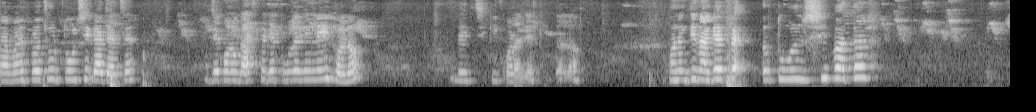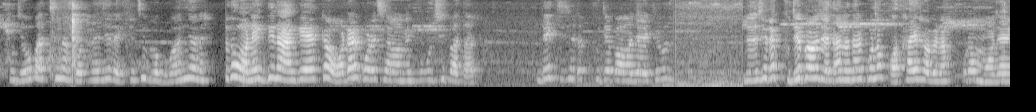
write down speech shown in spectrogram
না মানে প্রচুর তুলসী গাছ আছে। যে কোনো গাছ থেকে তুলে নিলেই হলো। দেখছি কি করা যায়, দাঁড়াও। অনেকদিন আগে একটা তুলসী পাতার খুঁজেও পাচ্ছি না, কোথায় যে রেখেছি, ভগবান জানে। তো অনেক দিন আগে একটা অর্ডার করেছিলাম আমি তুলসী পাতার। দেখছি সেটা খুঁজে পাওয়া যায় কি যদি সেটা খুঁজে পাওয়া যায়, তাহলে তার কোনো কথাই হবে না, পুরো মজায়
